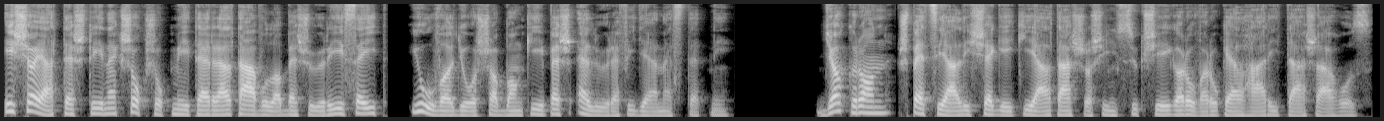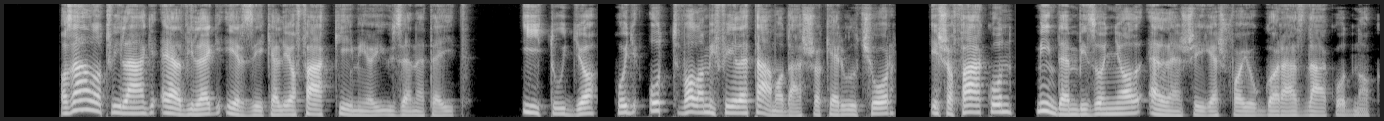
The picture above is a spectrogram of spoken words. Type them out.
és saját testének sok-sok méterrel távolabb eső részeit jóval gyorsabban képes előre figyelmeztetni. Gyakran speciális segélykiáltásra sincs szükség a rovarok elhárításához. Az állatvilág elvileg érzékeli a fák kémiai üzeneteit. Így tudja, hogy ott valamiféle támadásra került sor, és a fákon minden bizonyal ellenséges fajok garázdálkodnak.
